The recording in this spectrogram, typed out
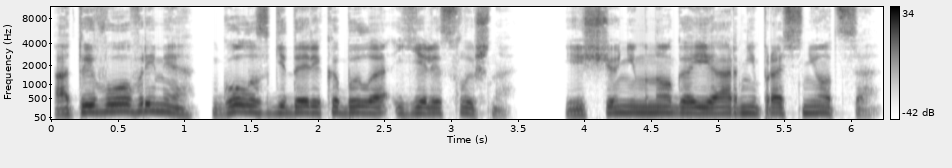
«А ты вовремя!» — голос Гидерика было еле слышно. «Еще немного, и Ар не проснется».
